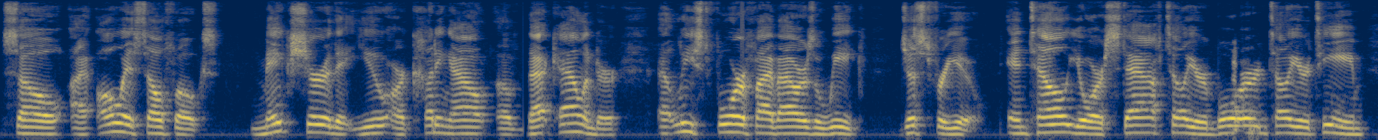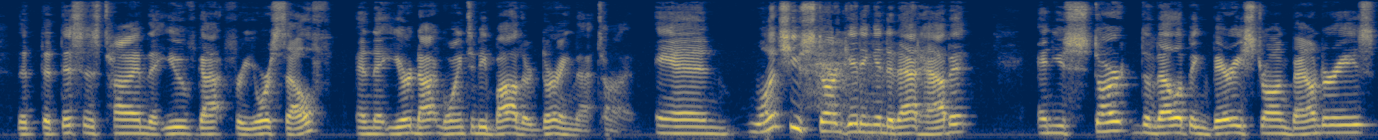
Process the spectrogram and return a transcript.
So I always tell folks make sure that you are cutting out of that calendar at least four or five hours a week just for you. And tell your staff, tell your board, tell your team that, that this is time that you've got for yourself and that you're not going to be bothered during that time. And once you start getting into that habit and you start developing very strong boundaries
